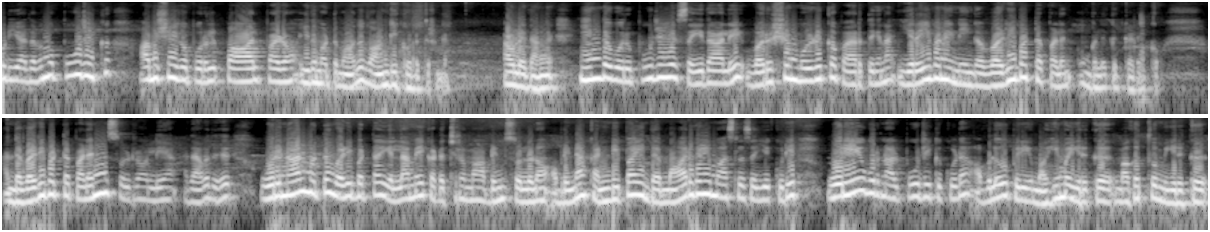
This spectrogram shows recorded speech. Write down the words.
முடியாதவங்க பூஜைக்கு அபிஷேக பொருள் பால் பழம் இது மட்டுமாவது வாங்கி கொடுத்துருங்க. அவ்வளோதாங்க இந்த ஒரு பூஜையை செய்தாலே வருஷம் முழுக்க பார்த்தீங்கன்னா இறைவனை நீங்கள் வழிபட்ட பலன் உங்களுக்கு கிடைக்கும். அந்த வழிபட்ட பலன்னு சொல்கிறோம் இல்லையா? அதாவது ஒரு நாள் மட்டும் வழிபட்டால் எல்லாமே கிடச்சிருமா அப்படின்னு சொல்லணும் அப்படின்னா கண்டிப்பாக இந்த மார்கழி மாதத்தில் செய்யக்கூடிய ஒரே ஒரு நாள் பூஜைக்கு கூட அவ்வளோ பெரிய மகிமை இருக்குது மகத்துவம் இருக்குது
